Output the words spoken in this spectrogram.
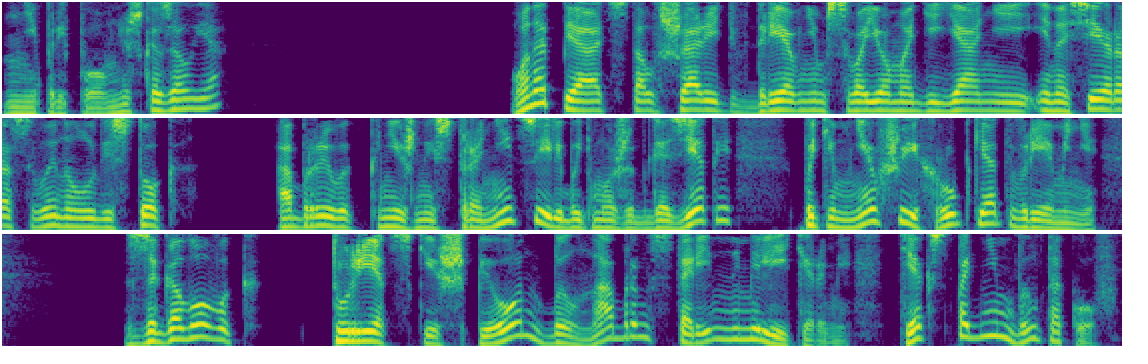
«Не припомню», — сказал я. Он опять стал шарить в древнем своем одеянии и на сей раз вынул листок обрывок книжной страницы или, быть может, газеты, потемневший и хрупкий от времени. Заголовок «Турецкий шпион» был набран старинными литерами. Текст под ним был таков.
